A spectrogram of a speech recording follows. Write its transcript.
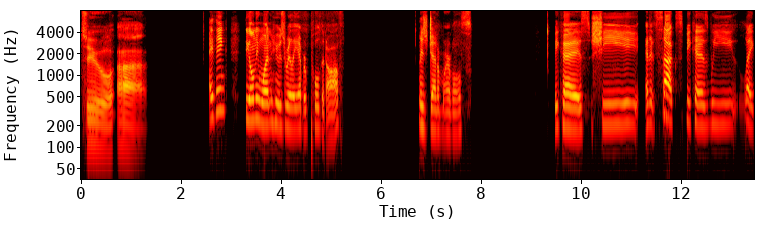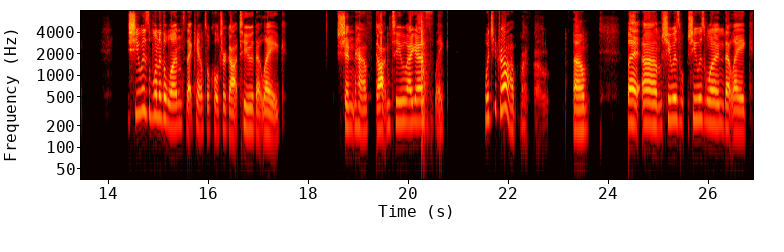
to. uh I think the only one who's really ever pulled it off is Jenna Marbles. Because she and it sucks because we like she was one of the ones that cancel culture got to that like shouldn't have gotten to, I guess. Like what'd you drop? My phone. Um but um she was she was one that like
